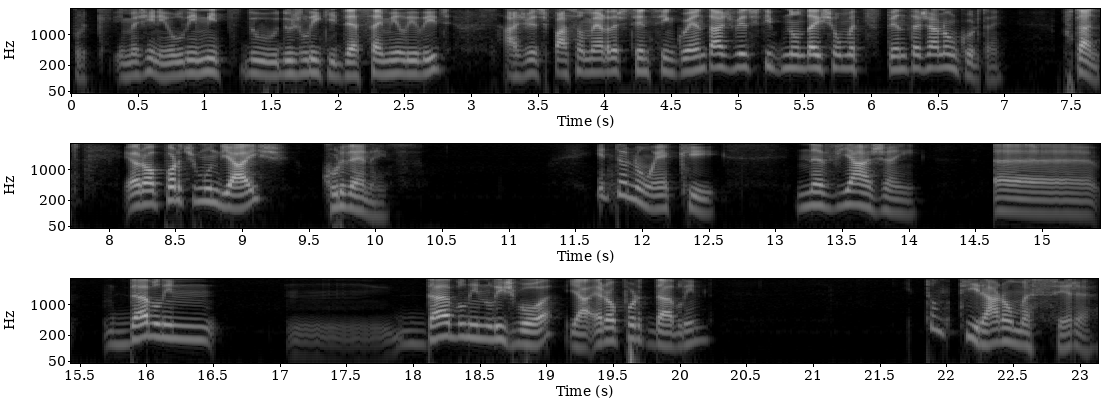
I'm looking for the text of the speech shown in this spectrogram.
Porque imaginem, o limite do, dos líquidos é 100 ml. Às vezes passam merdas de 150, às vezes tipo, não deixam uma de 70, já não curtem. Portanto, Aeroportos mundiais, coordenem-se. Então não é que na viagem uh, Dublin. Dublin, Lisboa, yeah, aeroporto de Dublin, então tiraram uma cera.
